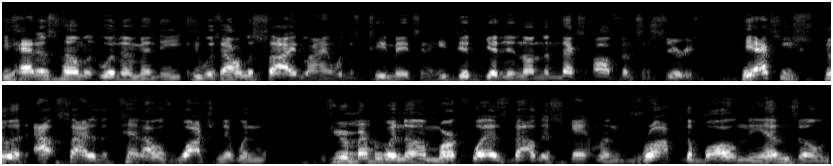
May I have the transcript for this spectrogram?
he had his helmet with him and he, he was on the sideline with his teammates and he did get in on the next offensive series. He actually stood outside of the tent. I was watching it when, if you remember when uh, Marquez Valdes-Scantling dropped the ball in the end zone,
